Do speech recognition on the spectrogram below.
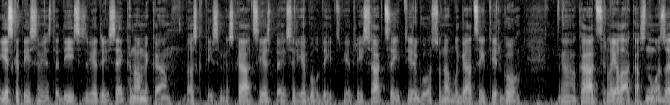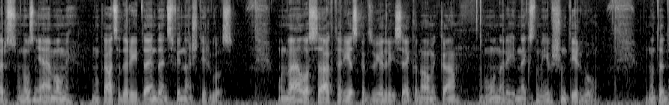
Ieskatīsimies tad īsi Zviedrijas ekonomikā, paskatīsimies, kādas iespējas ir ieguldīt Zviedrijas akciju tirgos un obligāciju tirgos kādas ir lielākās nozares un uzņēmumi, un kāds ir arī tendences finanšu tirgos. Un vēlos sākt ar ieskatu Zviedrijas ekonomikā un arī nekustamā īpašuma tirgū. Nu, tad,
